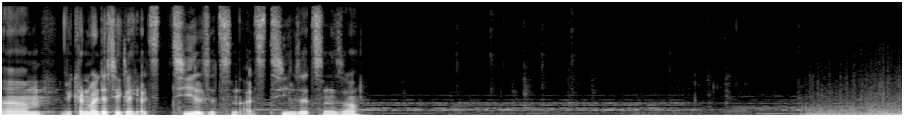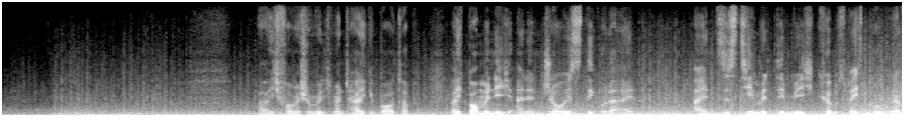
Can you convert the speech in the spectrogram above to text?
Ähm, wir können mal das hier gleich als Ziel setzen. Als Ziel setzen, so. Aber ah, ich freue mich schon, wenn ich mein Teil gebaut habe. Weil ich baue mir nicht einen Joystick oder ein, ein System, mit dem ich Kerbal Space Program.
